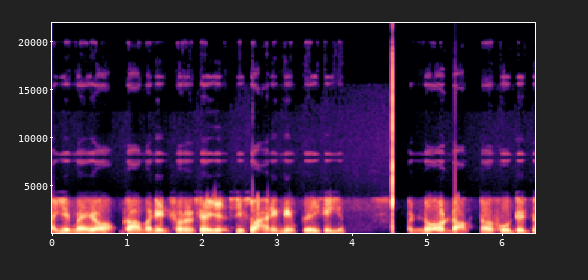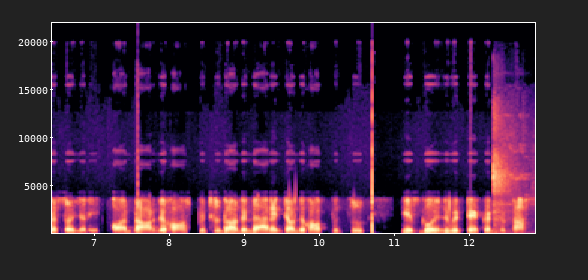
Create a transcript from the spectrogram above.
ഐ എം എയോ ഗവൺമെന്റ് ഇൻഷുറൻസ് ഏജൻസീസോ ആരെങ്കിലും പേ ചെയ്യും no doctor who did the surgery or nor the hospital nor the director of the hospital is going to be taken to task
